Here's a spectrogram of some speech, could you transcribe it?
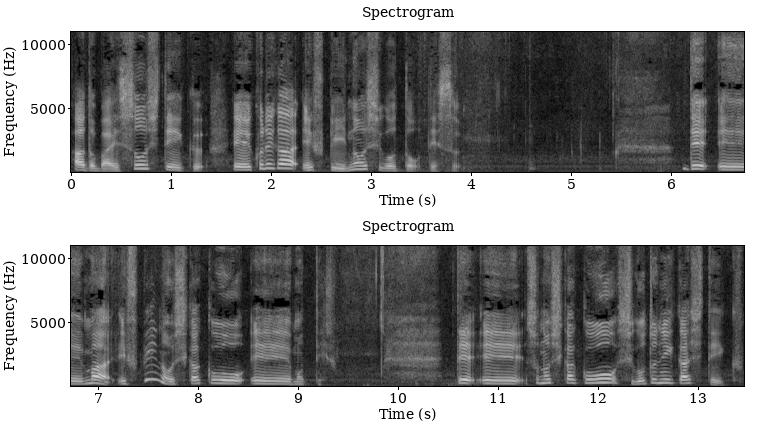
アドバイスをしていく、えー、これが FP の仕事です。で、えー、まあ FP の資格を、えー、持っている。で、えー、その資格を仕事に生かしていく。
